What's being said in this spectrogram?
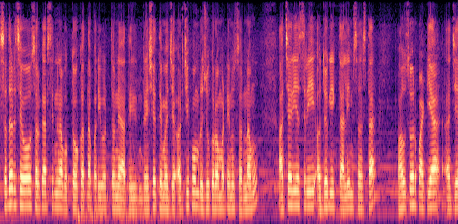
સદર સેવાઓ સરકારશ્રીના વખતો વખતના પરિવર્તનને આધીન રહેશે. તેમજ અરજી ફોર્મ રજૂ કરવા માટેનું સરનામું આચાર્ય શ્રી ઔદ્યોગિક તાલીમ સંસ્થા ભાવસોર પાટિયા જે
